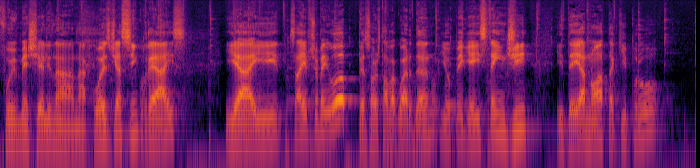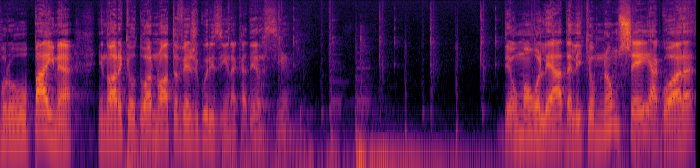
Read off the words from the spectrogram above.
fui mexer ali na, na coisa, tinha cinco reais. E aí saí, chamei, o pessoal já estava guardando. E eu peguei, estendi e dei a nota aqui pro, pro pai, né? E na hora que eu dou a nota, eu vejo o gurizinho na cadeira assim. Deu uma olhada ali que eu não sei agora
